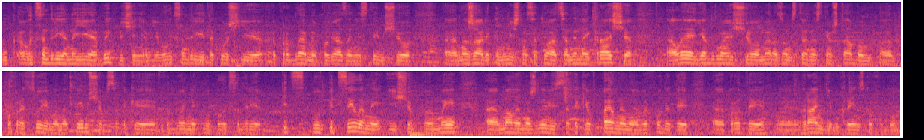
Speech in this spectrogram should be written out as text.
у- Олександрія не є виключенням, і в Олександрії також є проблеми пов'язані з тим, що, на жаль, економічна ситуація не найкраща. Але я думаю, що ми разом з тренерським штабом попрацюємо над тим, щоб все-таки футбольний клуб Олександрія був підсилений і щоб ми мали можливість все-таки впевнено виходити е, проти е, грандів українського футболу.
